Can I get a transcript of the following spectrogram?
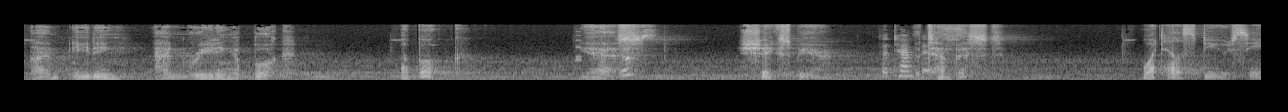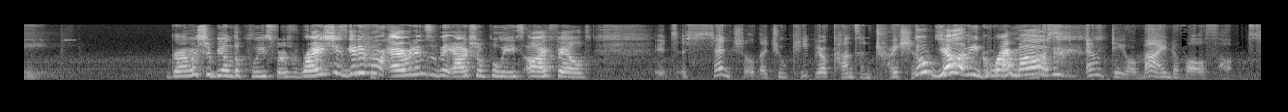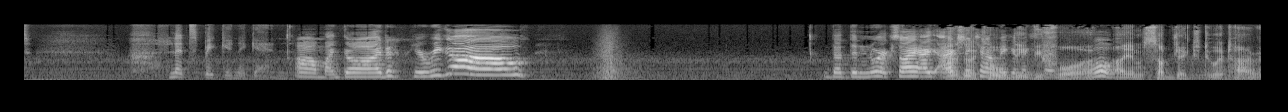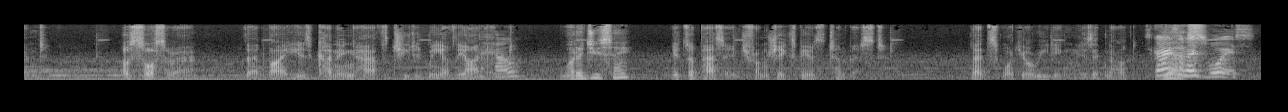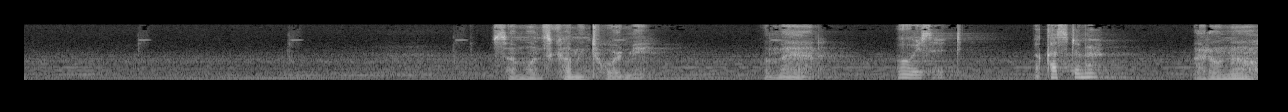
I'm eating and reading a book. A book. Yes. Oops. Shakespeare. The Tempest. The Tempest. What else do you see? Grandma should be on the police first, right? She's getting more evidence than the actual police. Oh, I failed. It's essential that you keep your concentration. Don't yell at me, Grandma! must empty your mind of all thoughts. Let's begin again. Oh my god. Here we go! That didn't work, so I, I actually As I cannot told make it thee make before, Whoa. I am subject to a tyrant, a sorcerer, that by his cunning hath cheated me of the What island. the hell? What did you say? It's a passage from Shakespeare's Tempest. That's what you're reading, is it not? This guy has a nice voice. Someone's coming toward me. A man. Who is it? A customer? I don't know.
